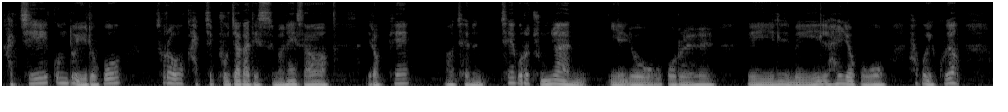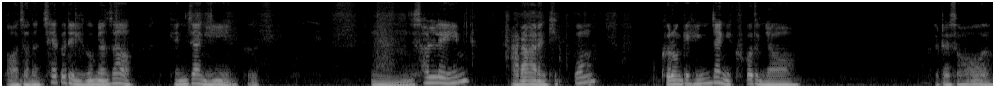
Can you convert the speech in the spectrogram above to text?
같이 꿈도 이루고 서로 같이 부자가 됐으면 해서 이렇게 어, 저는 최고로 중요한 일 요거를 매일매일 하려고 하고 있고요. 어, 저는 책을 읽으면서 굉장히 그, 음, 설레임, 알아가는 기쁨, 그런 게 굉장히 크거든요. 그래서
